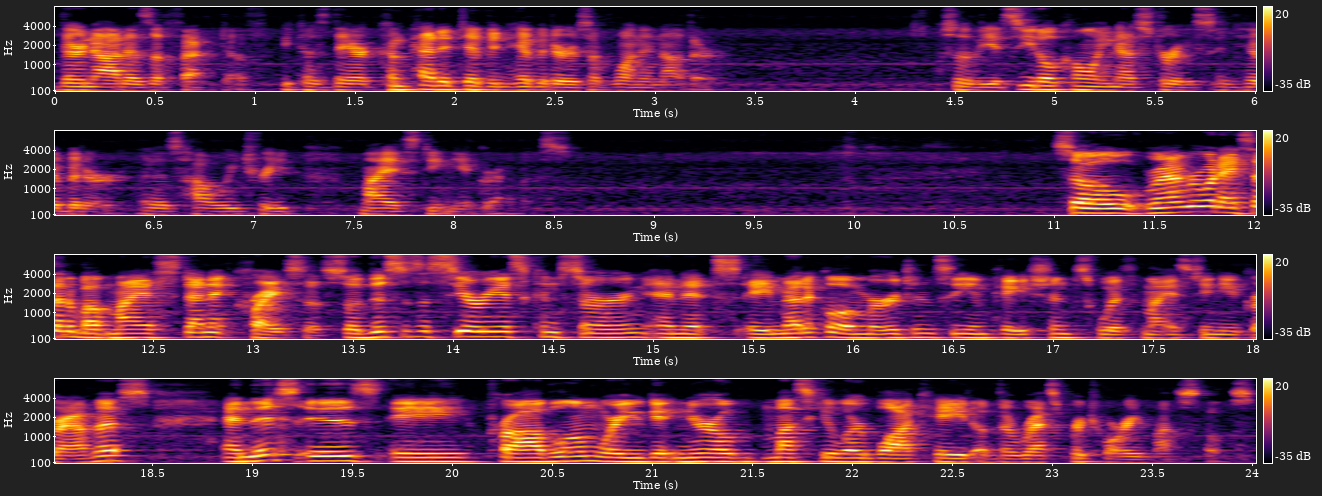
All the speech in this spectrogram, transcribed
they're not as effective because they are competitive inhibitors of one another. So the acetylcholinesterase inhibitor is how we treat myasthenia gravis. So remember what I said about myasthenic crisis. So this is a serious concern and it's a medical emergency in patients with myasthenia gravis. And this is a problem where you get neuromuscular blockade of the respiratory muscles.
